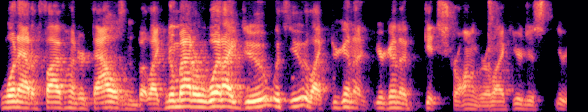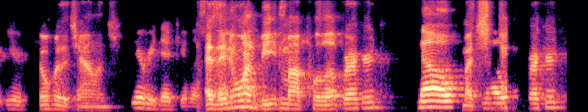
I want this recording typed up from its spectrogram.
one out of 500,000 but like no matter what I do with you like you're gonna you're gonna get stronger like you're just you're you're go for the challenge you're ridiculous has anyone beaten my pull-up record no my no. record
